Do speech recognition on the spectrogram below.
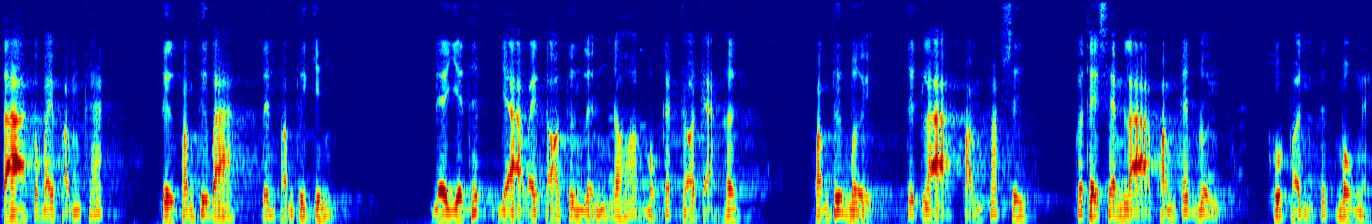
Ta có bảy phẩm khác, từ phẩm thứ ba đến phẩm thứ chín để giải thích và bày tỏ cương lĩnh đó một cách rõ ràng hơn. Phẩm thứ 10, tức là phẩm Pháp Sư, có thể xem là phẩm kết luận của phần tích môn này.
